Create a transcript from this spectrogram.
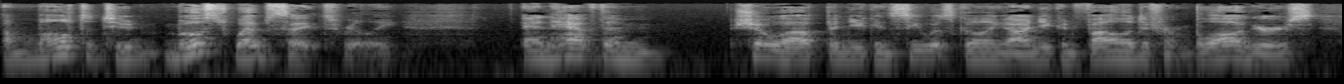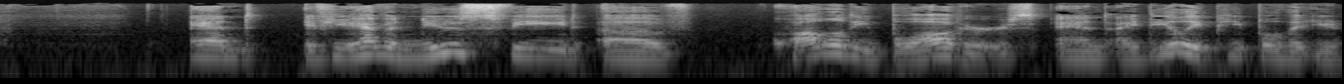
a multitude, most websites really, and have them show up, and you can see what's going on. You can follow different bloggers. And if you have a news feed of quality bloggers and ideally people that you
